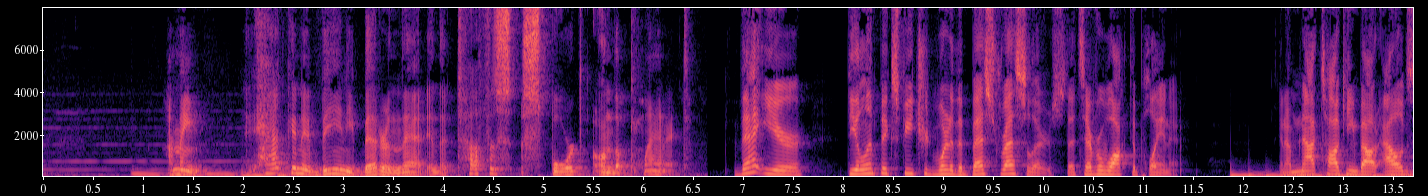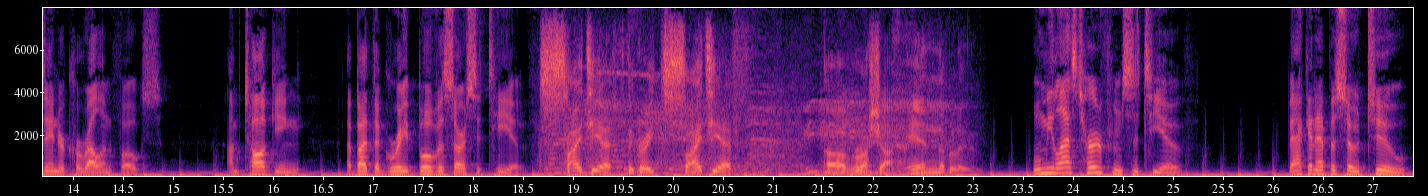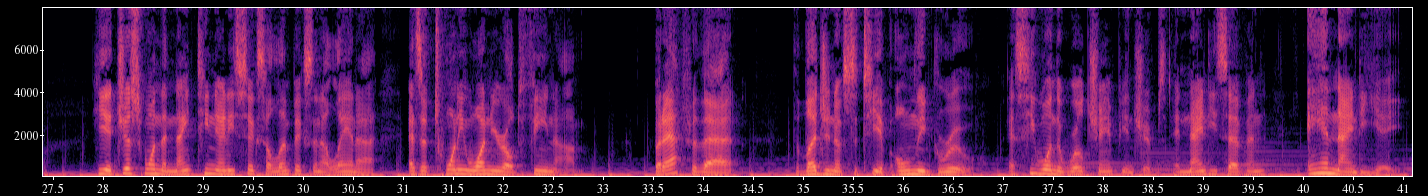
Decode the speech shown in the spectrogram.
I mean, how can it be any better than that in the toughest sport on the planet? That year, the Olympics featured one of the best wrestlers that's ever walked the planet. And I'm not talking about Alexander Karelin, folks. I'm talking about the great Buvaisar Saitiev. Saitiev, the great Saitiev of Russia in the blue. When we last heard from Saitiev, back in episode 2, he had just won the 1996 Olympics in Atlanta as a 21 year old phenom. But after that, the legend of Saitiev only grew as he won the world championships in 97 and 98.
